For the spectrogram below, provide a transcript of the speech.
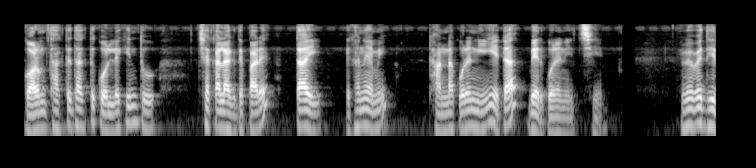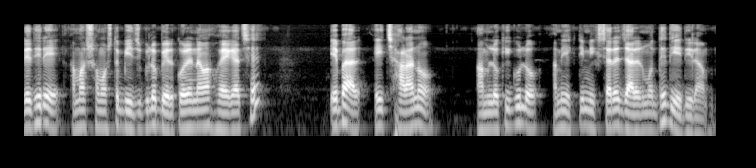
গরম থাকতে থাকতে করলে কিন্তু ছেঁকা লাগতে পারে, তাই এখানে আমি ঠান্ডা করে নিয়ে এটা বের করে নিচ্ছি। এভাবে ধীরে ধীরে আমার সমস্ত বীজগুলো বের করে নেওয়া হয়ে গেছে। এবার এই ছাড়ানো আমলকিগুলো আমি একটি মিক্সারের জারের মধ্যে দিয়ে দিলাম।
